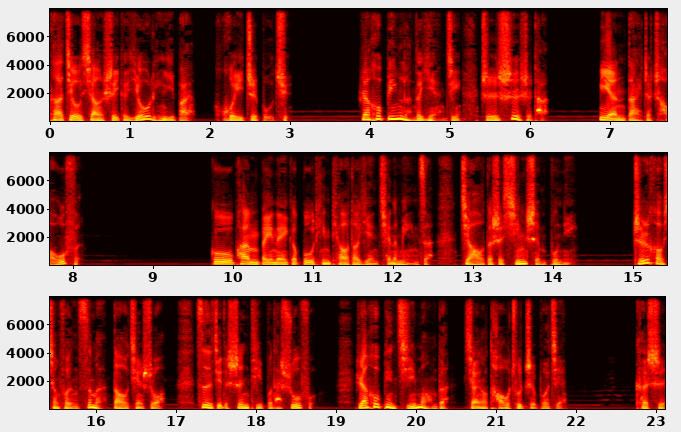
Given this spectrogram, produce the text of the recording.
他就像是一个幽灵一般。挥之不去，然后冰冷的眼睛直视着他，面带着嘲讽。顾盼被那个不停跳到眼前的名字搅的是心神不宁，只好向粉丝们道歉，说自己的身体不太舒服，然后便急忙的想要逃出直播间。可是，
